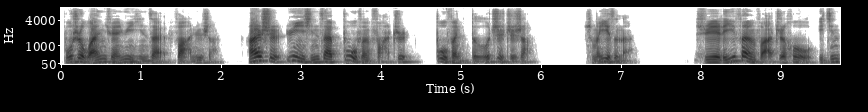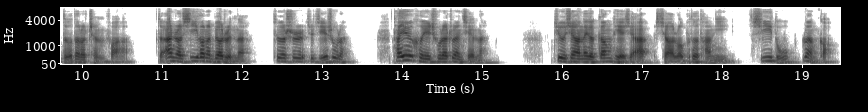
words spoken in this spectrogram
不是完全运行在法律上，而是运行在部分法治、部分德治之上。什么意思呢？雪梨犯法之后已经得到了惩罚，这按照西方的标准呢，这个事就结束了，他又可以出来赚钱了。就像那个钢铁侠小罗伯特·唐尼吸毒乱搞，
